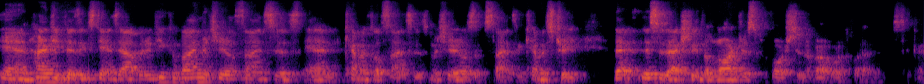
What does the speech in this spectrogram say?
And high energy physics stands out, but if you combine material sciences and chemical sciences, materials science and chemistry, that this is actually the largest portion of our workload. Go.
